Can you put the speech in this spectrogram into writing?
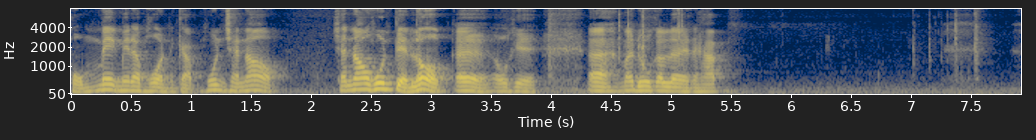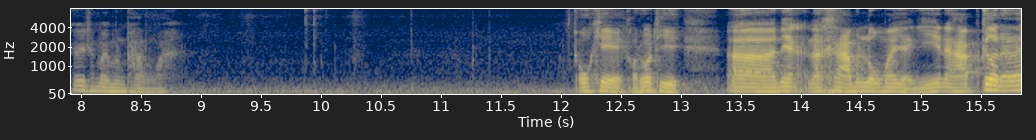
ผมเมฆเมธพลกับหุ้น Channel Channel หุ้นเปลี่ยนโลก เออโอเคเออมาดูกันเลยนะครับ เฮ้ยทำไมมันพังวะ โอเค ขอโทษทีอ่าเนี่ย ราคามันลงมาอย่างนี้นะครับ เกิดอะไร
